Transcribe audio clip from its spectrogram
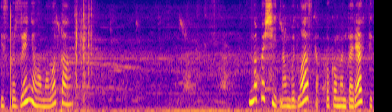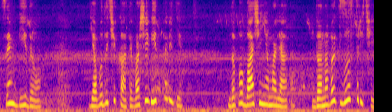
із козинього молока? Напишіть нам, будь ласка, у коментарях під цим відео. Я буду чекати ваші відповіді. До побачення, малята! До нових зустрічей!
